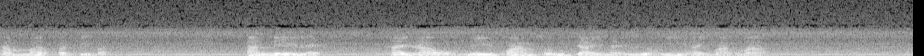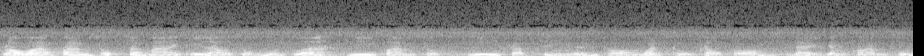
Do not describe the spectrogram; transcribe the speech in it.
ธรรมปฏิบัติ อันนี้แหละ ให้เรามีความสนใจในเรื่องนี้ให้มาก ๆ เพราะว่าความสุขสบายที่เราสมมุติว่ามีความสุข มีทรัพย์สินเงินทองวัตถุเข้าของได้ยังความพุ่ง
